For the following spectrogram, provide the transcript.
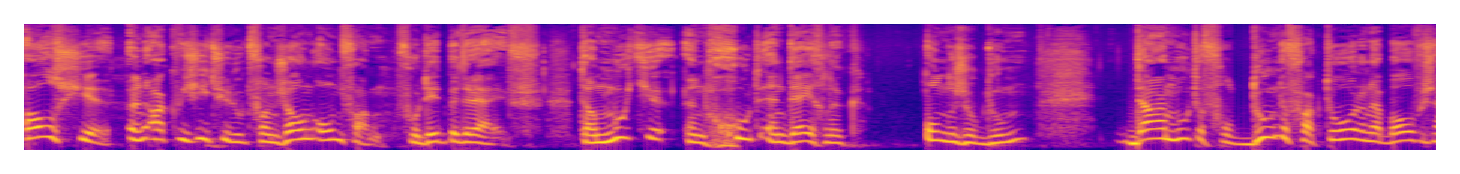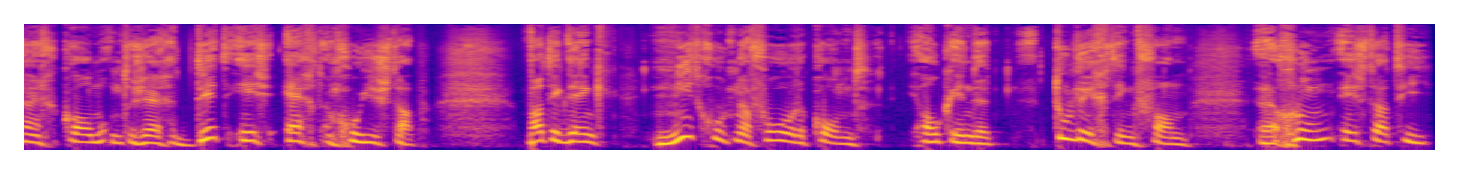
Als je een acquisitie doet van zo'n omvang voor dit bedrijf, dan moet je een goed en degelijk onderzoek doen. Daar moeten voldoende factoren naar boven zijn gekomen om te zeggen: dit is echt een goede stap. Wat ik denk niet goed naar voren komt ook in de toelichting van uh, Groen, is dat hij.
